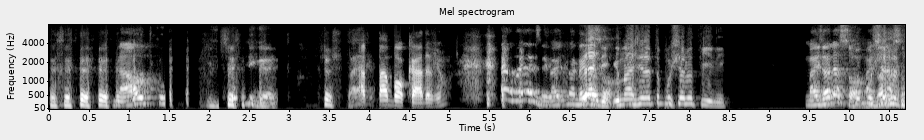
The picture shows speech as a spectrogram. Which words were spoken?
náutico, gigante. Vai. Tá bocada, viu? Não, mas, assim, mas, mas Fred, imagina tu puxando o time. Mas olha só, mas olha só.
